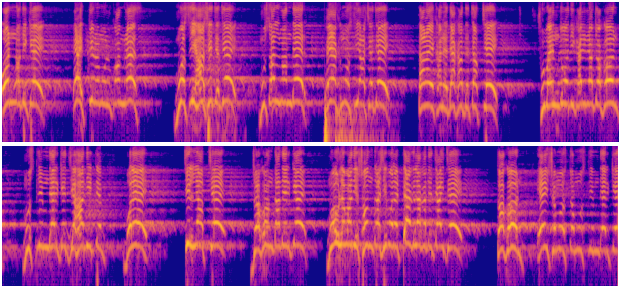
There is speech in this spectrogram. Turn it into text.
অন্যদিকে এই তৃণমূল কংগ্রেস, মসিহা সেজেছে, মুসলমানদের ফেক মসিহা সেজে তারা এখানে দেখাতে চাচ্ছে, শুভেন্দু অধিকারীরা যখন মুসলিমদেরকে জেহাদি বলে চিল্লাচ্ছে, যখন তাদেরকে মৌলবাদী সন্ত্রাসী বলে ট্যাগ লাগাতে চাইছে তখন এই সমস্ত মুসলিমদেরকে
